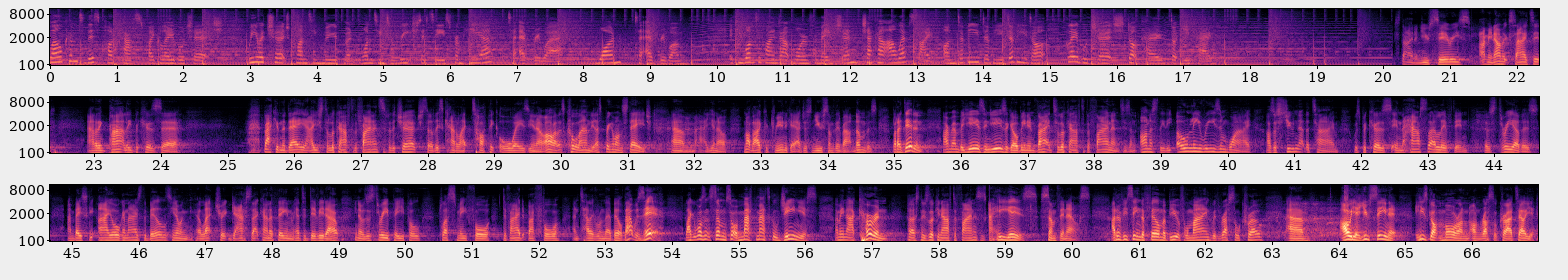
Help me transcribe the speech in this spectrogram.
Welcome to this podcast by Global Church. We are a church planting movement wanting to reach cities from here to everywhere, one to everyone. If you want to find out more information, check out our website on www.globalchurch.co.uk. Starting a new series. I mean, I'm excited, and I think partly because uh, back in the day, I used to look after the finances for the church, so this kind of like topic always, you know, oh, let's call Andy, let's bring him on stage. Um, you know, not that I could communicate, I just knew something about numbers. But I didn't. I remember years and years ago being invited to look after the finances, and honestly, the only reason why I was a student at the time was because in the house that I lived in, there was three others, and basically I organized the bills, you know, and electric, gas, that kind of thing, and we had to divvy it out. You know, there's three people, plus me, four, divide it by four, and tell everyone their bill. That was it. Like it wasn't some sort of mathematical genius. I mean, our current person who's looking after finances, he is something else. I don't know if you've seen the film A Beautiful Mind with Russell Crowe. Um, oh, yeah, you've seen it. He's got more on, on Russell Crowe, I tell you.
